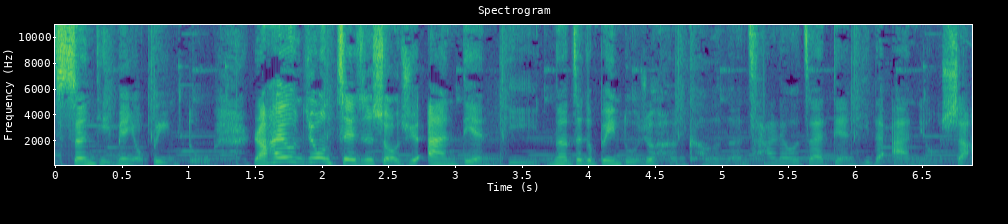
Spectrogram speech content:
身体里面有病毒，然后他又用这只手去按电梯，那这个病毒就很可能残留在电梯的按钮上。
